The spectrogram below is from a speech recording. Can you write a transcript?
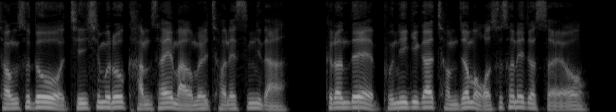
정수도 진심으로 감사의 마음을 전했습니다. 그런데 분위기가 점점 어수선해졌어요.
